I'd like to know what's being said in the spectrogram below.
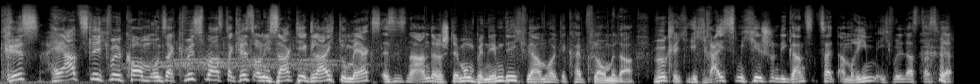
Chris, herzlich willkommen, unser Quizmaster Chris. Und ich sag dir gleich, du merkst, es ist eine andere Stimmung. Benimm dich, wir haben heute Kai Pflaume da. Wirklich, ich reiß mich hier schon die ganze Zeit am Riemen. Ich will, dass das hier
